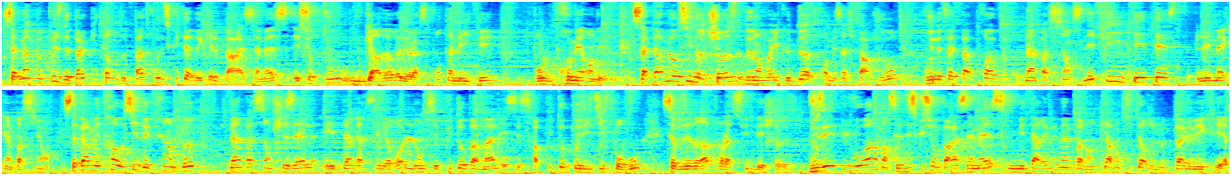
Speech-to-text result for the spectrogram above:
Ça met un peu plus de palpitant de pas trop discuter avec elle par SMS et surtout vous garderez de la spontanéité pour le premier rendez-vous. Ça permet aussi une autre chose, de n'envoyer que 2 à 3 messages par jour. Vous ne faites pas preuve d'impatience. Les filles détestent les mecs impatients. Ça permettra aussi de créer un peu d'impatience chez elles et d'inverser les rôles, donc c'est plutôt pas mal et ce sera plutôt positif pour vous. Ça vous aidera pour la suite des choses. Vous avez pu le voir dans cette discussion par SMS, il m'est arrivé même pendant 48 heures de ne pas lui écrire.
